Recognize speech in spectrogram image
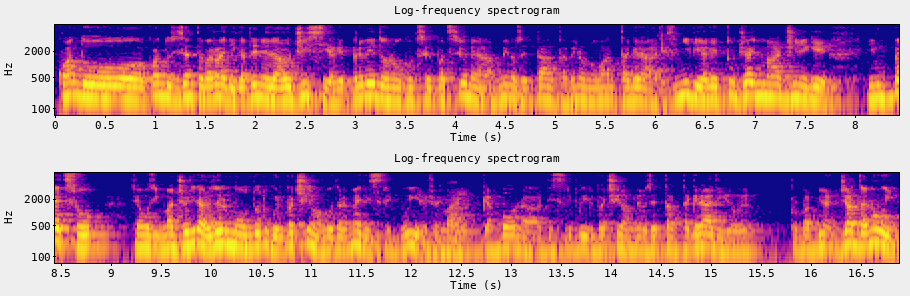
quando, quando, si sente parlare di catene della logistica che prevedono conservazione a meno 70, meno 90 gradi, significa che tu già immagini che in un pezzo diciamo così, maggioritario del mondo tu quel vaccino non potrai mai distribuire, cioè mai. in Gabon a distribuire il vaccino a meno 70 gradi probabilmente già da noi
